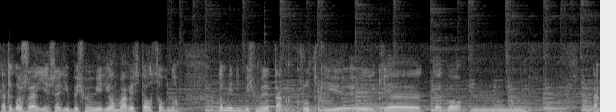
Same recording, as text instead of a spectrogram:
Dlatego, że jeżeli byśmy mieli omawiać to osobno, to mielibyśmy tak krótkie tego, mm, tak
